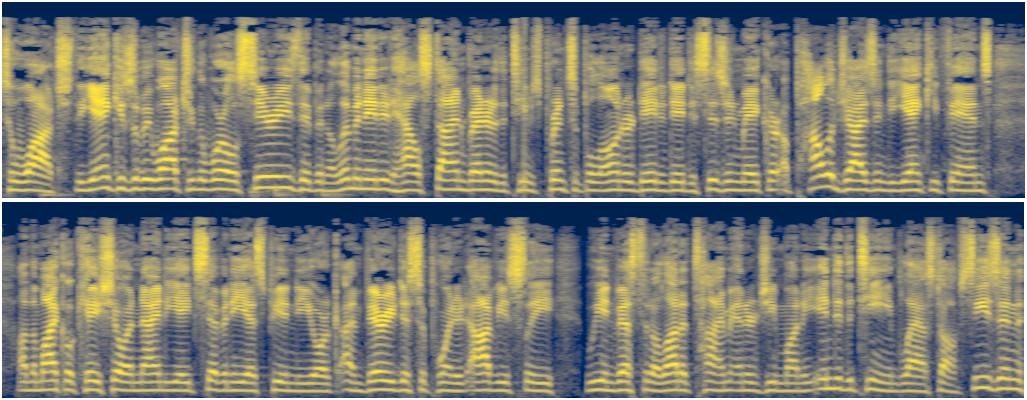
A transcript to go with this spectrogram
to watch. The Yankees will be watching the World Series. They've been eliminated. Hal Steinbrenner, the team's principal owner, day-to-day decision maker, apologizing to Yankee fans on the Michael Kay Show on 98.7 ESPN in New York. I'm very disappointed. Obviously, we invested a lot of time, energy, money into the team last offseason,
